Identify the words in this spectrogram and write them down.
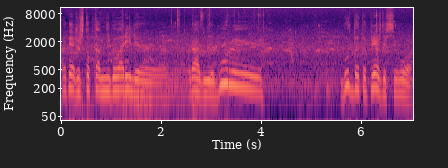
опять же, чтобы там не говорили разные гуры, Будда это прежде всего,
